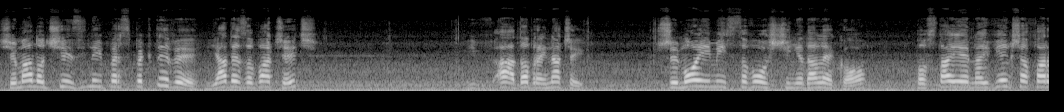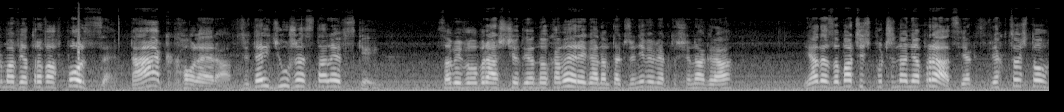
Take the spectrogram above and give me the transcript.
Siemano, dzisiaj z innej perspektywy. Jadę zobaczyć. I, a, dobra, inaczej. Przy mojej miejscowości niedaleko powstaje największa farma wiatrowa w Polsce. Tak, cholera. Przy tej dziurze stalewskiej. Sobie wyobraźcie, ja do kamery gadam, także nie wiem jak to się nagra. Jadę zobaczyć poczynania prac. Jak, jak coś to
